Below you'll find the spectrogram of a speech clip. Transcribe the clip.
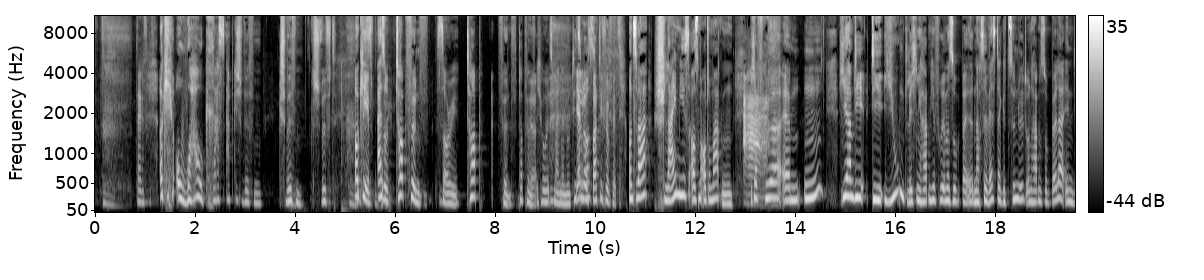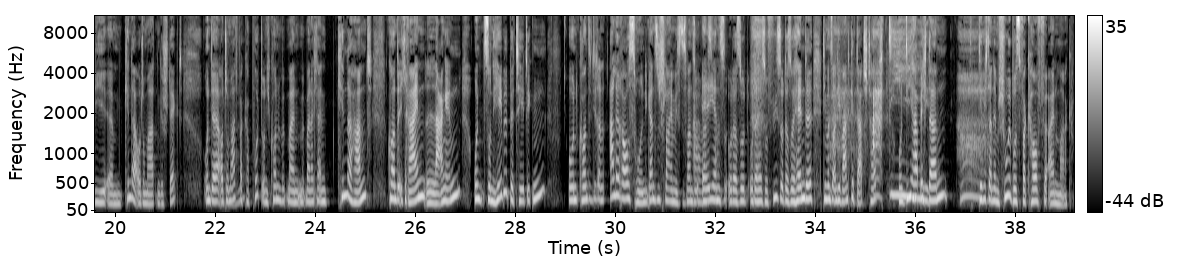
Deine fünf. Okay, oh wow, krass abgeschwiffen. Geschwiffen. Geschwifft. Okay, also Top 5. Sorry, Top 5. Top 5. Ich hole jetzt meine Notizen Ja, los, mach die fünf jetzt. Und zwar Schleimis aus dem Automaten. Ich habe Ah. früher, ähm, mh, hier haben die, die Jugendlichen haben hier früher immer so bei, nach Silvester gezündelt und haben so Böller in die ähm, Kinderautomaten gesteckt. Und der Automat Mhm. war kaputt und ich konnte mit, mein, mit meiner kleinen Kinderhand, konnte ich reinlangen und so einen Hebel betätigen und konnte die dann alle rausholen, die ganzen Schleimis. Das waren so Ah, Aliens oder so, oder so Füße oder so Hände, die man so an die Wand gedatscht hat. Ach, die. Und die habe ich dann, die habe ich dann im Schulbus verkauft für einen Mark.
